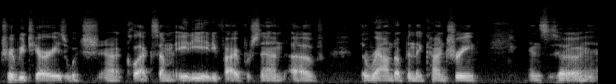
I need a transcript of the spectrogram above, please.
tributaries, which uh, collect some 80, 85% of the Roundup in the country. And so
